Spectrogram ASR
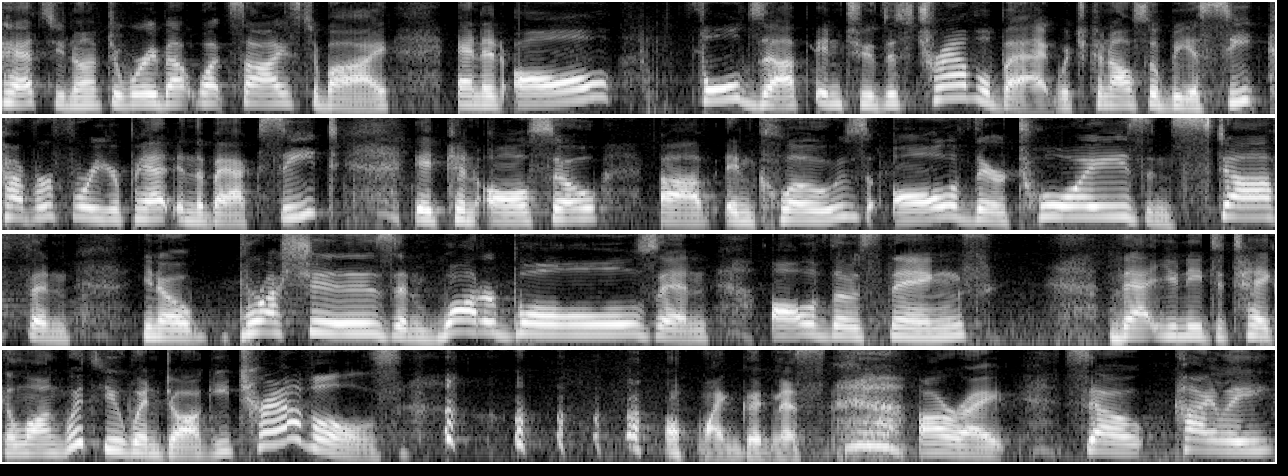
pets. You don't have to worry about what size to buy. And it all folds up into this travel bag, which can also be a seat cover for your pet in the back seat. It can also uh, enclose all of their toys and stuff and, you know, brushes and water bowls and all of those things that you need to take along with you when doggy travels. oh my goodness. All right. So, Kylie,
